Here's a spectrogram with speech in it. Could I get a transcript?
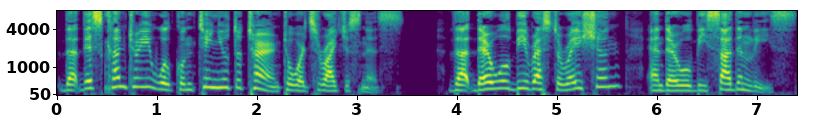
that this country will continue to turn towards righteousness, that there will be restoration and there will be suddenlies,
